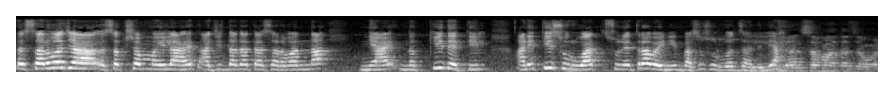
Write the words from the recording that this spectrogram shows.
तर सर्व ज्या सक्षम महिला आहेत अजितदादा त्या सर्वांना न्याय नक्की देतील. आणि ती सुरुवात सुनेत्रा वहिनीपासून सुरुवात झालेली आहे. विधानसभा आता जवळ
